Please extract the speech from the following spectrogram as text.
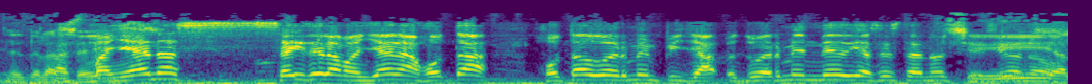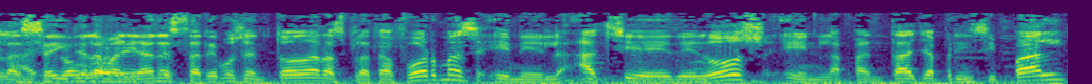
Desde las seis. Mañana 6 de la mañana, J, J duerme en pijama, duerme en medias esta noche. Sí, ¿sí o no? a las 6 de la mañana estaremos en todas las plataformas, en el HD2, en la pantalla principal,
